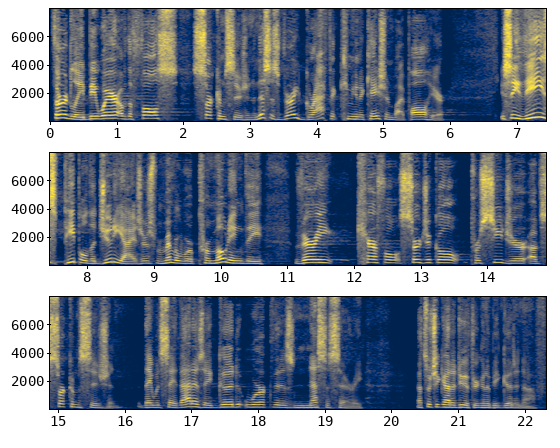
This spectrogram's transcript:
thirdly, beware of the false circumcision. And this is very graphic communication by Paul here. You see, these people, the Judaizers, remember, were promoting the very careful surgical procedure of circumcision. They would say that is a good work that is necessary. That's what you got to do if you're going to be good enough.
